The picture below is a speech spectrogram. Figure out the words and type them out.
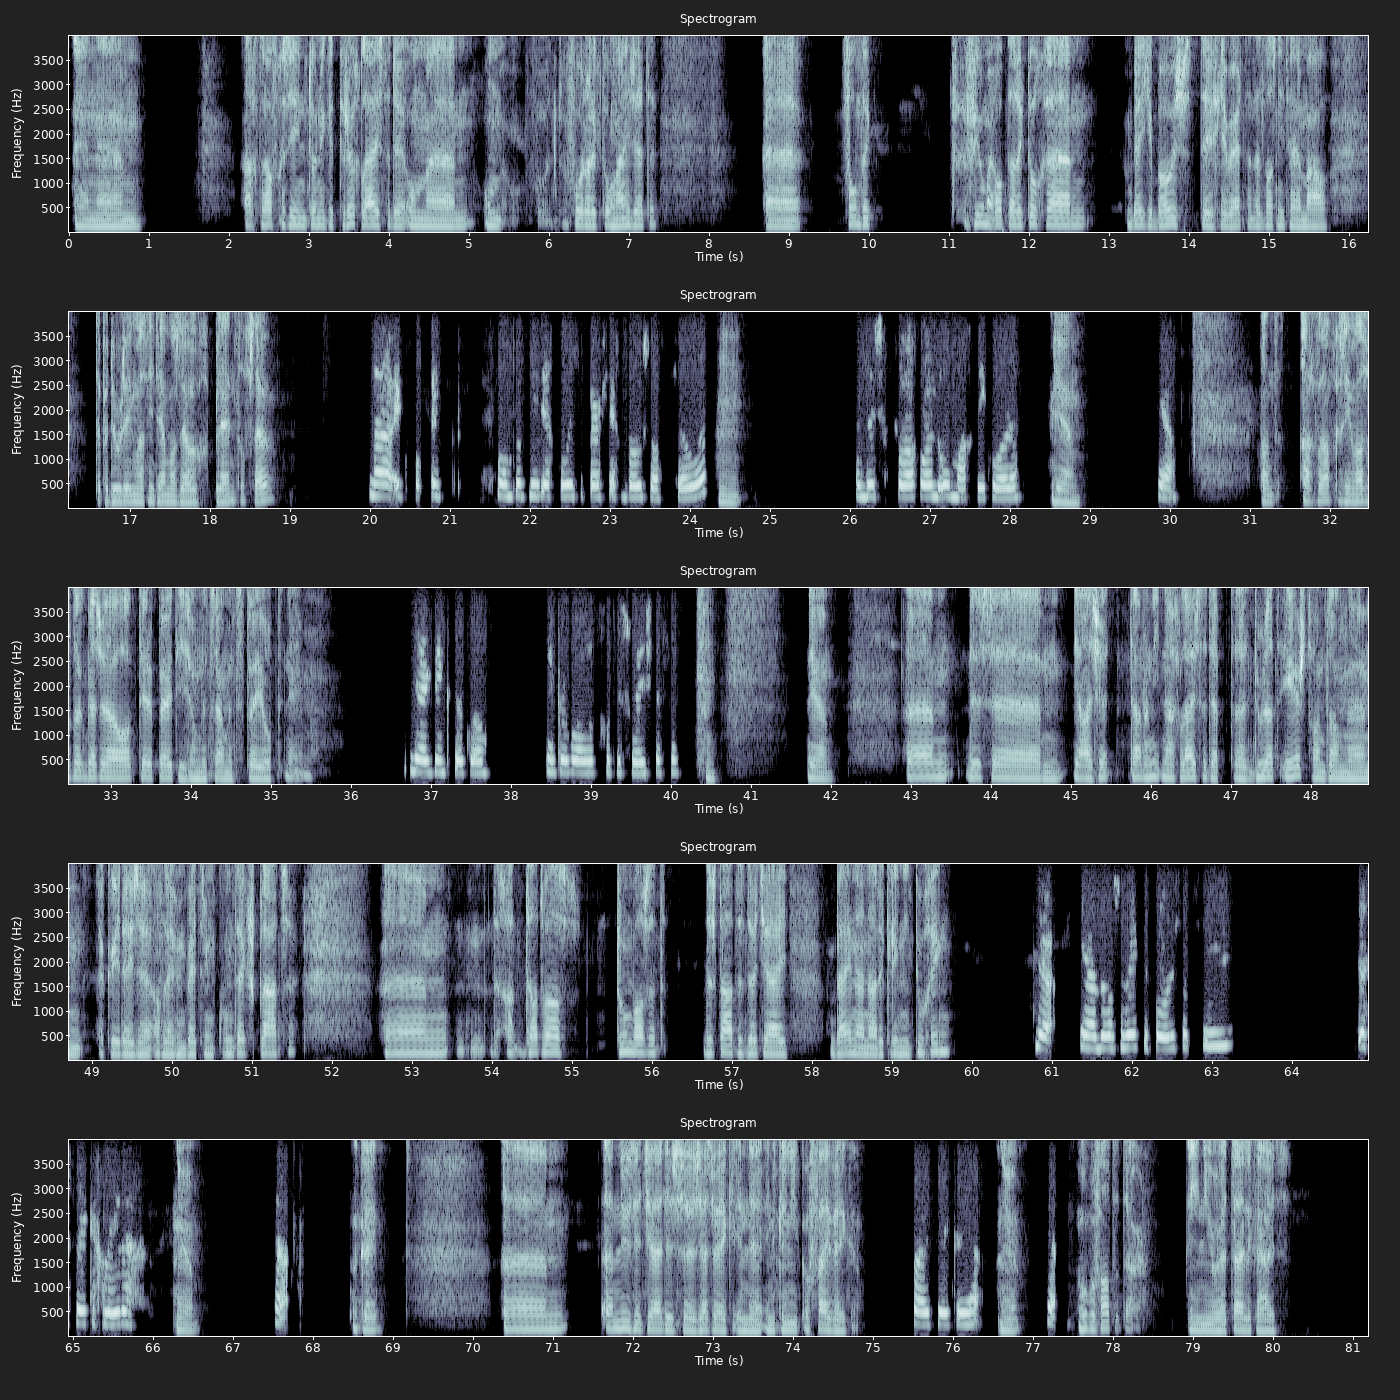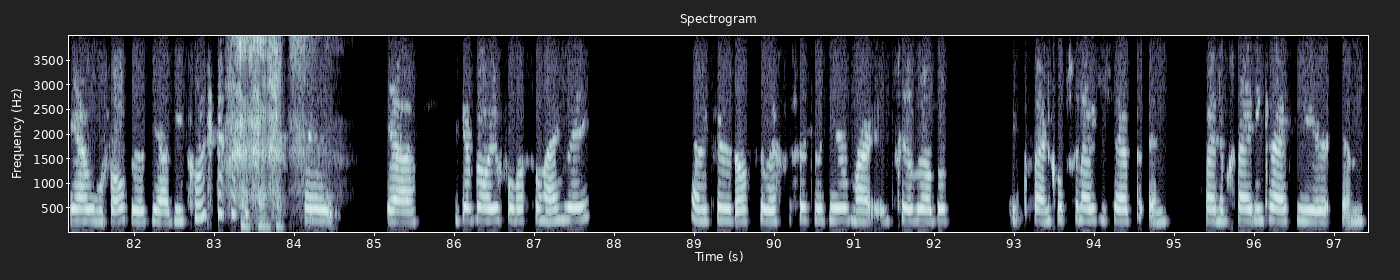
En ehm, achteraf gezien, toen ik het terugluisterde om, om, vo- voordat ik het online zette, eh, vond ik, viel mij op dat ik toch een beetje boos tegen je werd. En dat was niet helemaal, de bedoeling was niet helemaal zo gepland of zo. Nou, ik, ik vond het niet echt dat je per se echt boos was of zo, hoor. Hm, En dus vooral gewoon de onmacht die ik hoorde. Ja. Ja. Want achteraf gezien was het ook best wel therapeutisch om dit zo met z'n tweeën op te nemen. Ja, ik denk het ook wel. Ik denk ook wel dat het goed is geweest even. Ja. Ehm, dus ehm, ja, als je daar nog niet naar geluisterd hebt, eh, doe dat eerst, want dan ehm, kun je deze aflevering beter in context plaatsen. D- dat was, toen was het de status dat jij bijna naar de kliniek toe ging. Ja, dat was een week ervoor, dus dat is nu zes weken geleden. Ja. Ja. Oké. Ehm, en nu zit jij dus eh, zes weken in de, in de kliniek, of vijf weken. Vijf weken, ja. Ja. Ja. Hoe bevalt het daar? In je nieuwe tijdelijke huis? Ja, hoe bevalt het? Ja, niet goed. Nee, ja, ik heb wel heel veel last van heimwee. En ik vind het af en toe echt verschrikkelijk hier. Maar het scheelt wel dat ik fijne groepsgenootjes heb en fijne begeleiding krijg hier. En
